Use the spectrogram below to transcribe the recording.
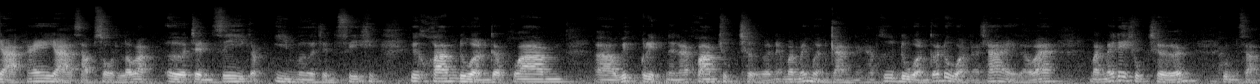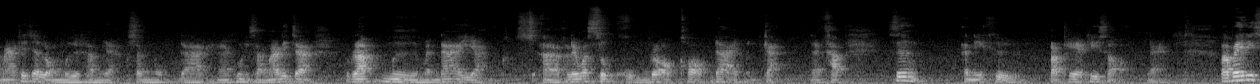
อยากให้อย่าสับสนระหว่าง urgency กับ emergency คือความด่วนกับความวิกฤตเนี่ยนะความฉุกเฉินเนี่ยมันไม่เหมือนกันนะครับ คือด่วนก็ด่วนนะใช่แต่ว่ามันไม่ได้ฉุกเฉิน คุณสามารถที่จะลงมือทำอย่างสงบได้นะคุณสามารถที่จะรับมือมันได้อย่างเขาเรียกว่าสุขุมรอบคอบได้เหมือนกันนะครับ ซึ่งอันนี้คือประเภทที่2นะประเภทที่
